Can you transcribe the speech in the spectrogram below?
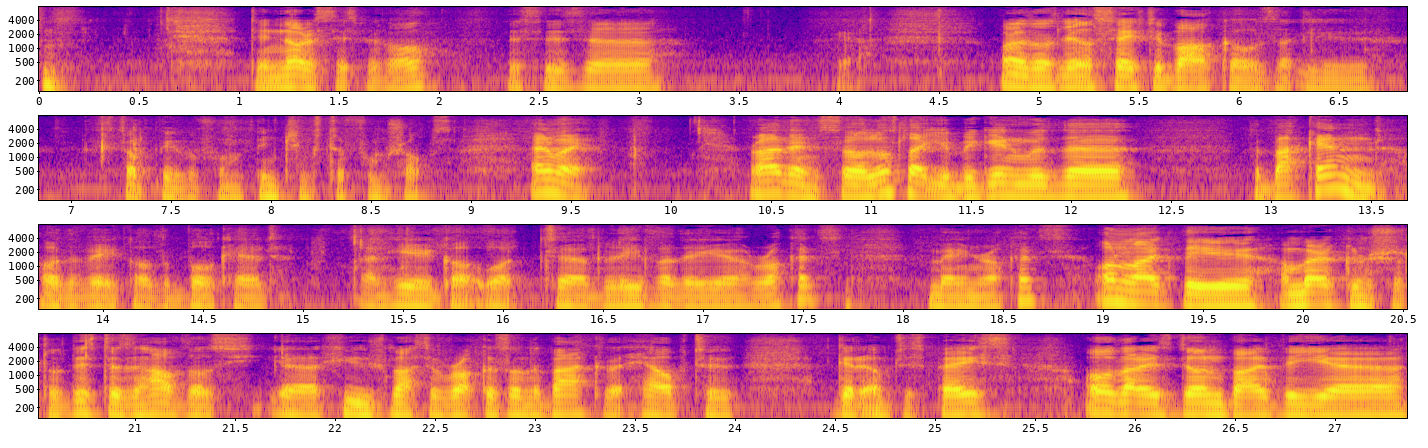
Didn't notice this before. This is uh, yeah, one of those little safety barcodes that you stop people from pinching stuff from shops. Anyway, right then, so it looks like you begin with the, the back end of the vehicle, the bulkhead. And here you got what uh, I believe are the uh, rockets, main rockets. Unlike the American shuttle, this doesn't have those uh, huge massive rockets on the back that help to get it up to space. All that is done by the uh,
